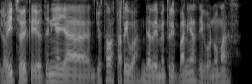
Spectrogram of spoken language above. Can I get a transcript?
Y lo he dicho, ¿eh? que yo tenía ya, yo estaba hasta arriba, ya de Metroidvanias, digo, no más.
